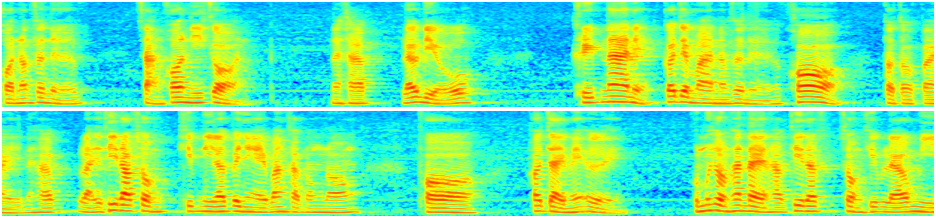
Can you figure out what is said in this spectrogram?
ขอนำเสนอ 3 ข้อนี้ก่อนนะครับ แล้วเดี๋ยวคลิปหน้าเนี่ยก็จะมานำเสนอข้อต่อๆไปนะครับ หลังจากที่รับชมคลิปนี้แล้วเป็นยังไงบ้างครับน้องๆ พอเข้าใจไหมเอ่ย คุณผู้ชมท่านใดนะครับ ที่รับชมคลิปแล้วมี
